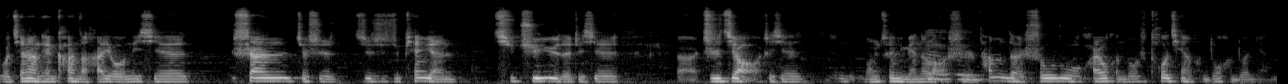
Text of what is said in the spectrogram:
我前两天看的，还有那些山，就是就是是偏远区区域的这些呃支教，这些嗯农村里面的老师，嗯嗯他们的收入还有很多是拖欠很多很多年的。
